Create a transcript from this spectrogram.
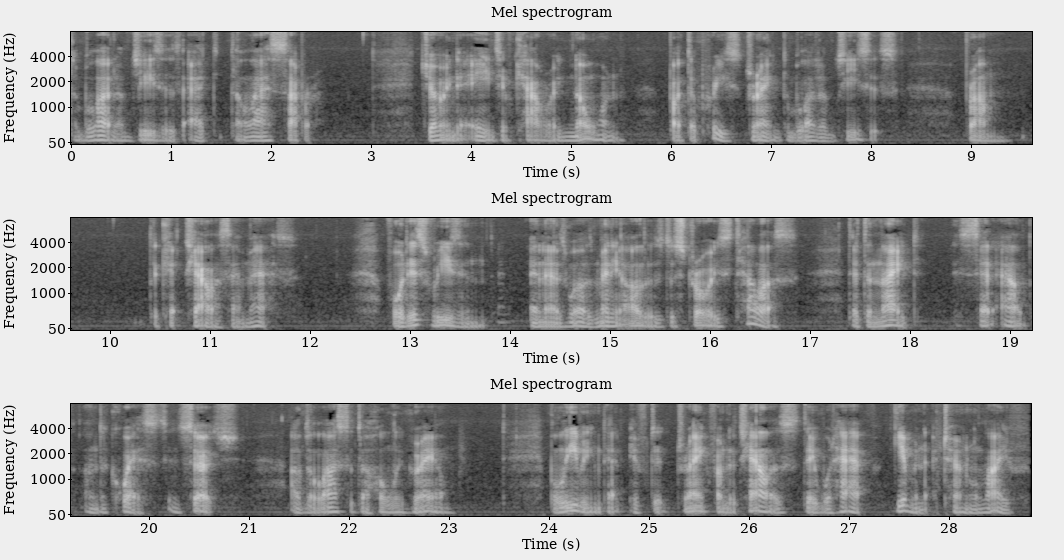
the blood of Jesus at the Last Supper. During the age of Calvary, no one but the priest drank the blood of Jesus from the chalice at Mass. For this reason, and as well as many others, the stories tell us that the knight is set out on the quest in search of the lost of the Holy Grail, believing that if they drank from the chalice, they would have given eternal life.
